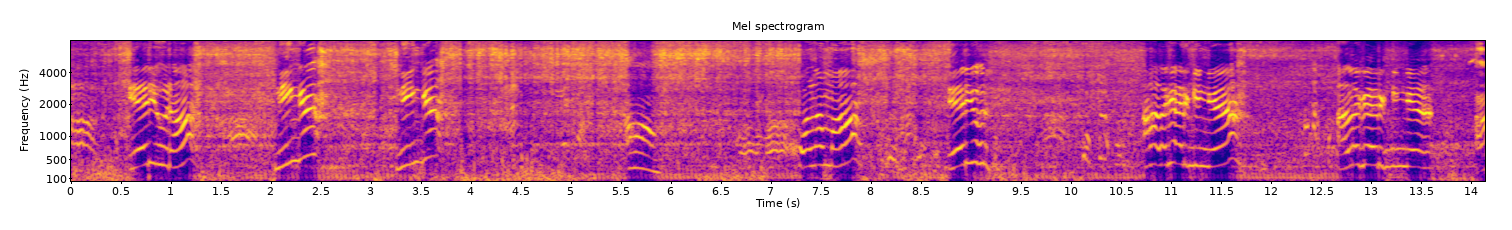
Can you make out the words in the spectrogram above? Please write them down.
ஆ ஏரியூரா நீங்க நீங்க ஆ போலாமா? ஏரியூர். அழகா இருக்கீங்க. அழகா இருக்கீங்க. ஆ.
